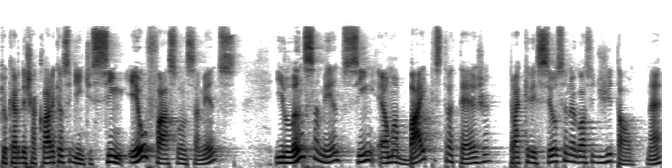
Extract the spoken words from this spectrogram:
que eu quero deixar claro é que é o seguinte: sim, eu faço lançamentos e lançamento, sim, é uma baita estratégia para crescer o seu negócio digital, né?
